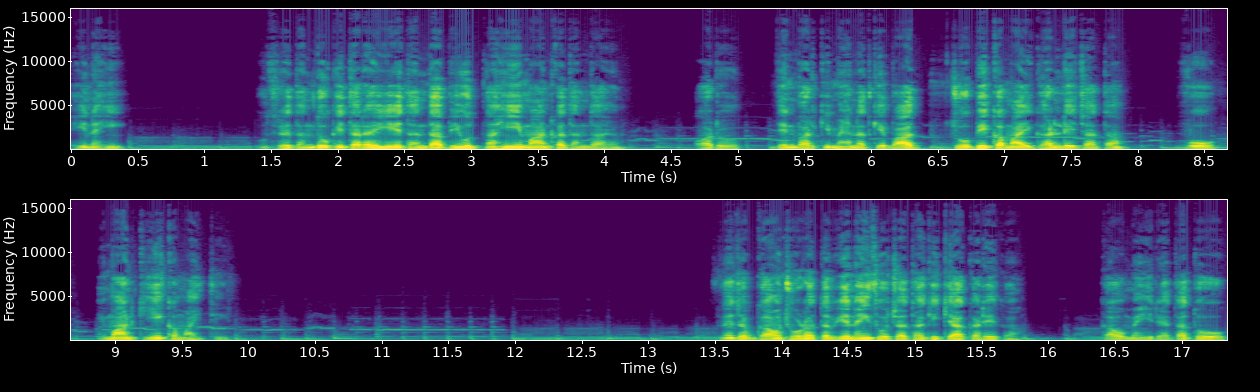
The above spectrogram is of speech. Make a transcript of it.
यही नहीं, दूसरे धंधों की तरह ये धंधा भी उतना ही ईमान का धंधा है। और दिन भर की मेहनत के बाद जो भी कमाई घर ले जाता, वो ईमान की ही कमाई थी। उसने जब गाँव छोड़ा, तब ये नहीं सोचा था कि क्या करेगा। गाँव में ही रहता तो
